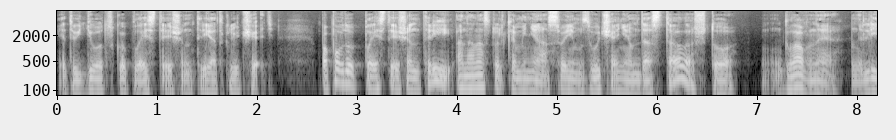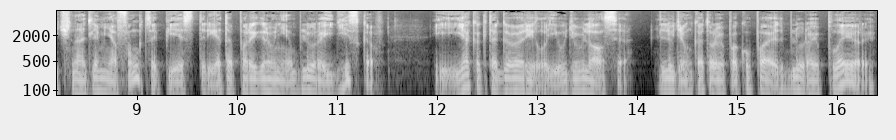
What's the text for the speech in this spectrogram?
эту идиотскую PlayStation 3, отключать. По поводу PlayStation 3, она настолько меня своим звучанием достала, что главная личная для меня функция PS3 это проигрывание Blu-ray дисков. И я как-то говорил и удивлялся людям, которые покупают Blu-ray плееры,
